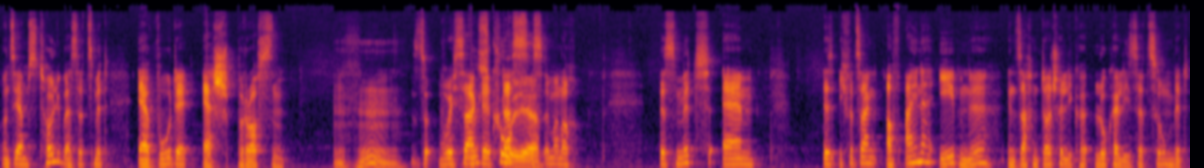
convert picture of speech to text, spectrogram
Und sie haben es toll übersetzt mit, er wurde ersprossen. Mhm. So, wo ich sage, das, ist, cool, das ja. ist immer noch, ist mit, ähm, ich würde sagen, auf einer Ebene in Sachen deutscher Lokalisation mit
